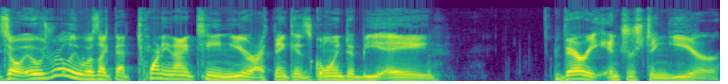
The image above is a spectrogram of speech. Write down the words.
So, it was really was like that 2019 year, I think, is going to be a very interesting year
